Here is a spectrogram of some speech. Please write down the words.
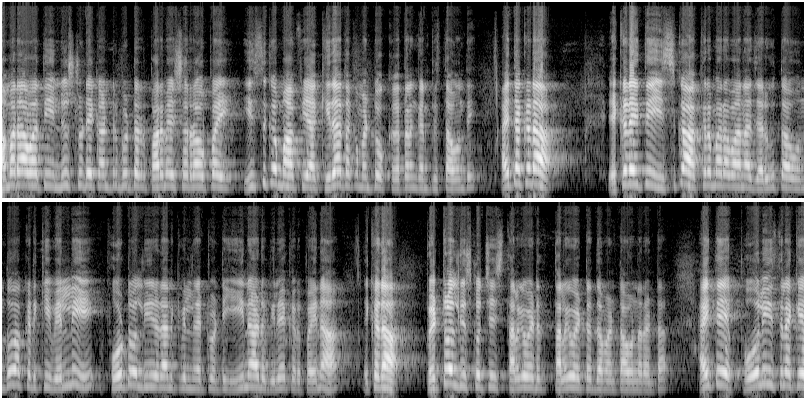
అమరావతి న్యూస్ టుడే కంట్రిబ్యూటర్ పరమేశ్వరరావుపై ఇసుక మాఫియా కిరాతకం అంటూ ఒక కథనం కనిపిస్తూ ఉంది. అయితే అక్కడ ఎక్కడైతే ఇసుక అక్రమ రవాణా జరుగుతూ ఉందో అక్కడికి వెళ్ళి ఫోటోలు తీయడానికి వెళ్ళినటువంటి ఈనాడు విలేకరు పైన ఇక్కడ పెట్రోల్ తీసుకొచ్చేసి తలగబెట్ట తలగబెట్టద్దామంటా ఉన్నారంట. అయితే పోలీసులకే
